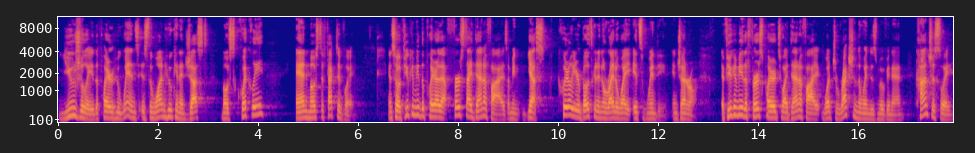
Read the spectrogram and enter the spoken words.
usually the player who wins is the one who can adjust most quickly and most effectively. And so if you can be the player that first identifies, I mean, yes, clearly you're both going to know right away it's windy in general. If you can be the first player to identify what direction the wind is moving in consciously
